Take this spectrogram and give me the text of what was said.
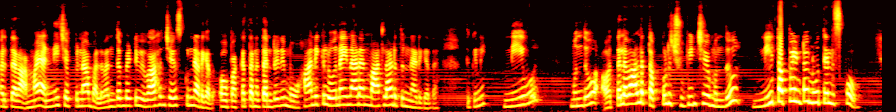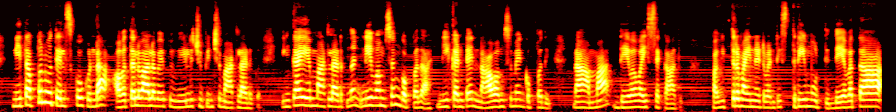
మరి తన అమ్మాయి అన్నీ చెప్పినా బలవంతం పెట్టి వివాహం చేసుకున్నాడు కదా. ఓ పక్క తన తండ్రిని మోహానికి లోనైనాడని మాట్లాడుతున్నాడు కదా. అందుకని నీవు ముందు అవతల వాళ్ళ తప్పులు చూపించే ముందు నీ తప్పేంటో నువ్వు తెలుసుకో. నీ తప్పు నువ్వు తెలుసుకోకుండా అవతల వాళ్ళ వైపు వేలు చూపించి మాట్లాడకు. ఇంకా ఏం మాట్లాడుతుందో నీ వంశం గొప్పదా? నీకంటే నా వంశమే గొప్పది. నా అమ్మ దేవవైశ్య కాదు. పవిత్రమైనటువంటి స్త్రీమూర్తి. దేవత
